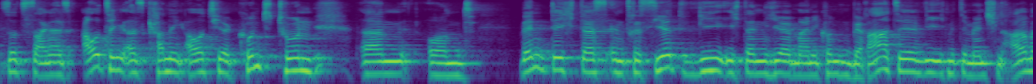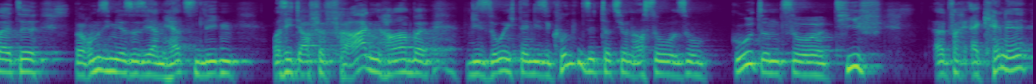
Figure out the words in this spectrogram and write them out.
sozusagen als Outing, als Coming Out hier kundtun. Ähm, und wenn dich das interessiert, wie ich denn hier meine Kunden berate, wie ich mit den Menschen arbeite, warum sie mir so sehr am Herzen liegen, was ich da für Fragen habe, wieso ich denn diese Kundensituation auch so, so gut und so tief einfach erkenne,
